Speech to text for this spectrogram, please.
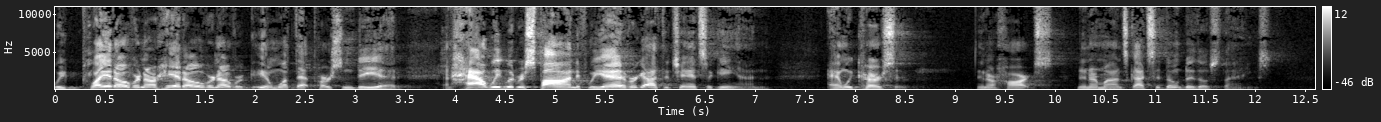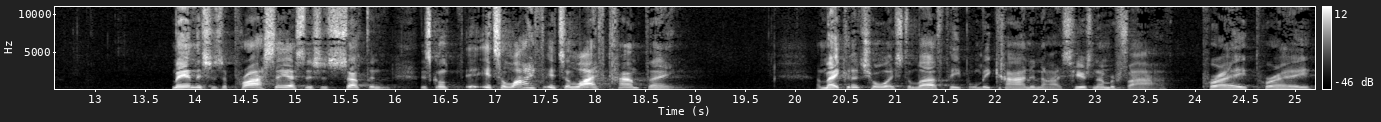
We play it over in our head over and over again what that person did and how we would respond if we ever got the chance again. And we curse it in our hearts and in our minds. God said, don't do those things. Man, this is a process. This is something that's going it's a life, it's a lifetime thing making a choice to love people and be kind and nice. Here's number five pray, pray,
